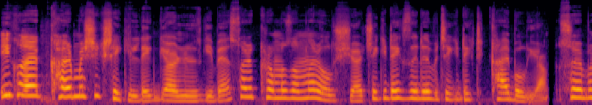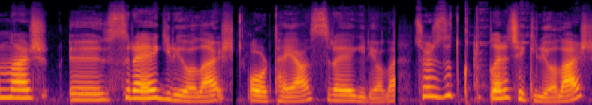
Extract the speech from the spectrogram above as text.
İlk olarak karmaşık şekilde gördüğünüz gibi. Sonra kromozomlar oluşuyor. Çekirdek zarı ve çekirdekçik kayboluyor. Sonra bunlar e, sıraya giriyorlar. Ortaya sıraya giriyorlar. Sonra zıt kutuplara çekiliyorlar.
